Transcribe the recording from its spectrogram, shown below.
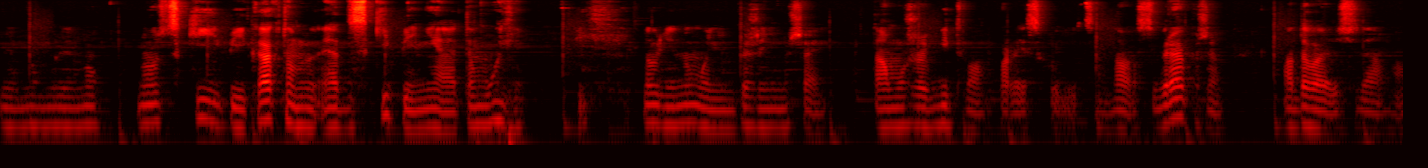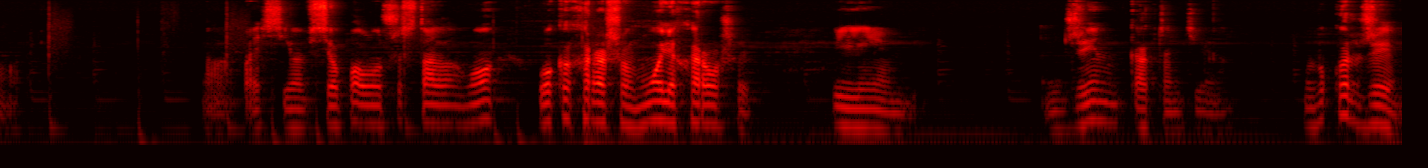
Блин, ну, блин, ну, ну скипи. Как там это скипи? Не это мой ну блин ну мой даже не мешай там уже битва происходит. Давай собирай уже. А давай сюда. Да, спасибо все получше стало. О о как хорошо моля хороший и джин как там тебе? Буква g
